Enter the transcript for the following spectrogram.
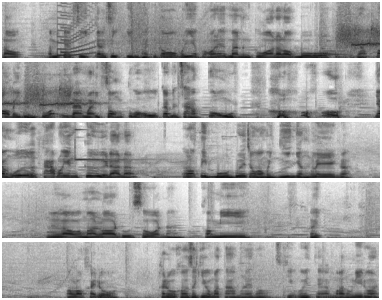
เราเรามีแกลซี่แกลซี่อิมแพคโตเรียบร้อยได้มาหนึ่งตัว แล้วเราโบยับต่อไปอีกหนึ่งตัวอ้ยได้มาอีกสองตัว โอ้กลายเป็นสามตัว โอ้โหอย่างเวอร์กราฟเรายังเกิดอะนะเราติดบูด้วยจังหวะเมื่อกี้อย่างแรงอะ เราก็มารอดูโซนนะเขามี เฮ้ย เอาเราไคโดไคโดเขาสกิลมาตามอะไรเราสกิลเอ้ยแต่มาตรงนี้ก่อน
